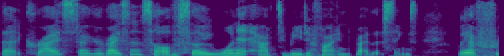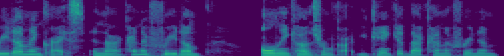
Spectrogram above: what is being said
that Christ sacrificed himself so he wouldn't have to be defined by those things. We have freedom in Christ, and that kind of freedom only comes from God. You can't get that kind of freedom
